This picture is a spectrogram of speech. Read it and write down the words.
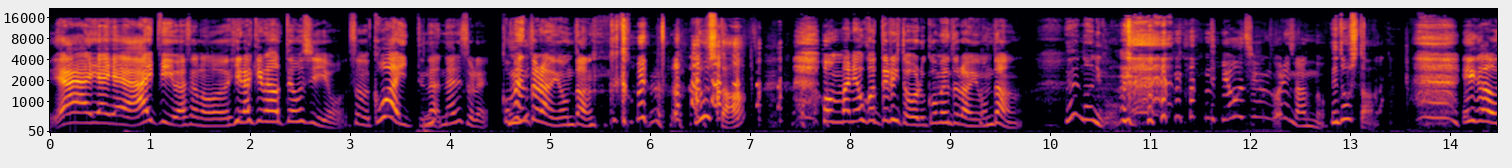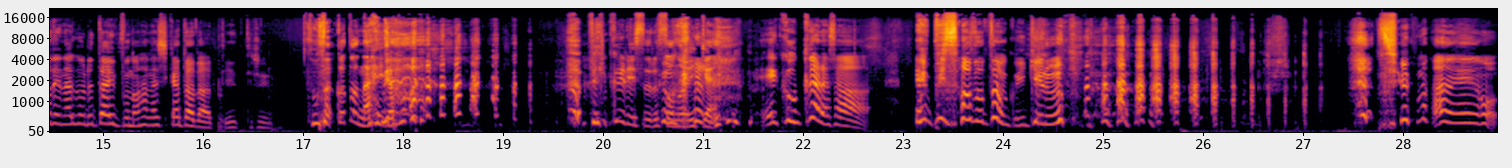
いやいやいや IP はその開き直ってほしいよ。その怖いってな何それ？コメント欄読んだん？コメント欄。どうした？ほんまに怒ってる人おる？コメント欄読んだん？え何が？標準語になんの？えどうした？笑顔で殴るタイプの話し方だって言ってるよ。そんなことないよ。びっくりするその意見。えこっからさエピソードトークいける？10万円を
